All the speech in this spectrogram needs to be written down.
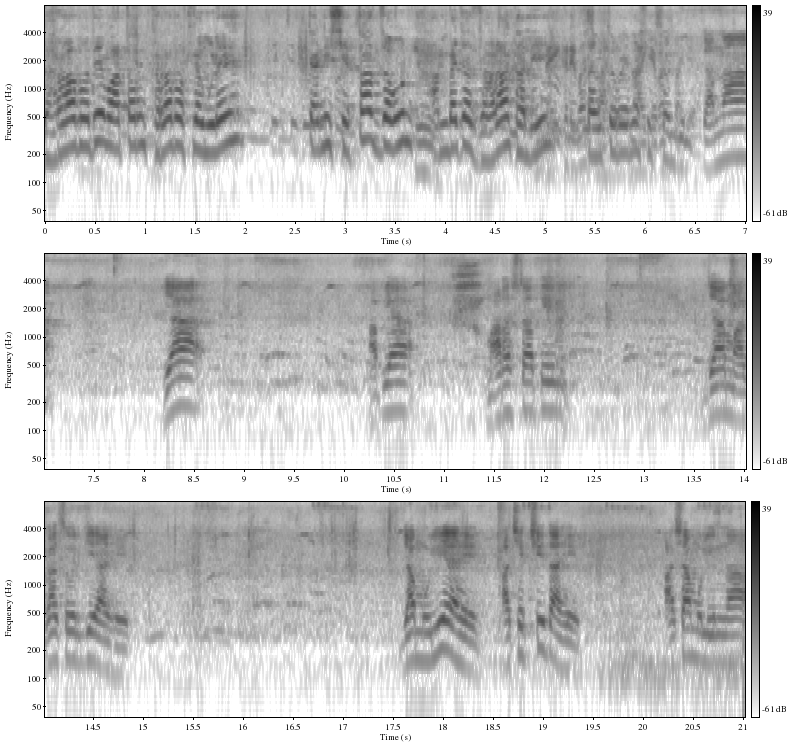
घरामध्ये वातावरण खराब असल्यामुळे त्यांनी शेतात जाऊन आंब्याच्या झाडाखाली सावित्रीबाईंना शिक्षण दिलं. त्यांना या आपल्या महाराष्ट्रातील ज्या मागासवर्गीय आहेत ज्या मुली आहेत अशिक्षित आहेत अशा मुलींना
